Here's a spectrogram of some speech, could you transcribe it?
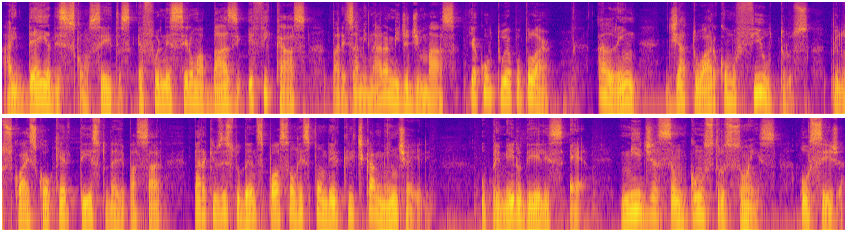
A ideia desses conceitos é fornecer uma base eficaz para examinar a mídia de massa e a cultura popular, além de atuar como filtros pelos quais qualquer texto deve passar para que os estudantes possam responder criticamente a ele. O primeiro deles é: mídias são construções, ou seja,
